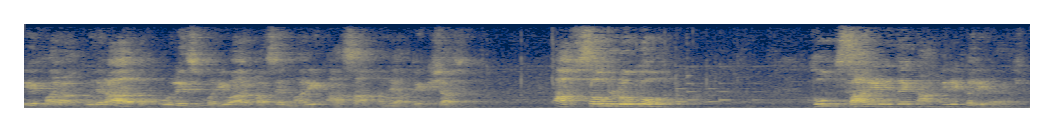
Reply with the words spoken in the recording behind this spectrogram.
એ મારા ગુજરાત પોલીસ પરિવાર પાસે મારી આશા અને અપેક્ષા છે. આપ સૌ લોકો ખૂબ સારી રીતે કામગીરી કરી રહ્યા છે.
